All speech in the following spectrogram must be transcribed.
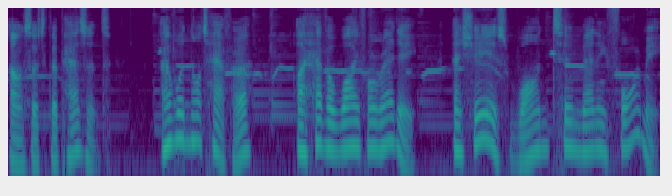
answered the peasant, I will not have her. I have a wife already, and she is one too many for me.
